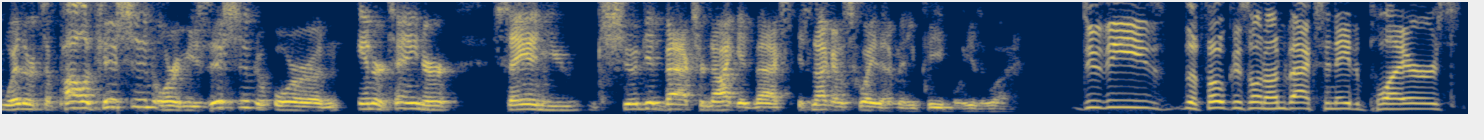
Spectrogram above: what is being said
whether it's a politician or a musician or an entertainer saying you should get vaxxed or not get vaxxed, it's not going to sway that many people either way do these the focus on unvaccinated players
